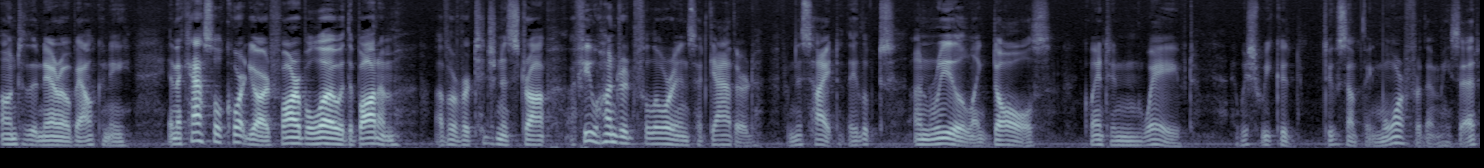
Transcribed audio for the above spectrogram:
onto the narrow balcony. In the castle courtyard, far below, at the bottom of a vertiginous drop, a few hundred Fillorians had gathered. From this height, they looked unreal, like dolls. Quentin waved. I wish we could do something more for them, he said.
